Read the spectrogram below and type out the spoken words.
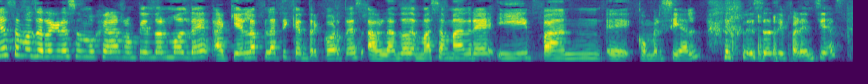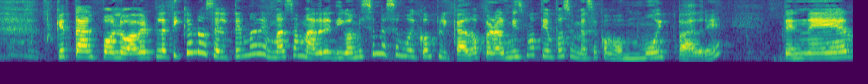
Ya estamos de regreso en Mujeres Rompiendo el Molde, aquí en la plática entre cortes, hablando de masa madre y pan eh, comercial, esas diferencias. ¿Qué tal, Polo? A ver, platícanos el tema de masa madre. Digo, a mí se me hace muy complicado, pero al mismo tiempo se me hace como muy padre tener,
